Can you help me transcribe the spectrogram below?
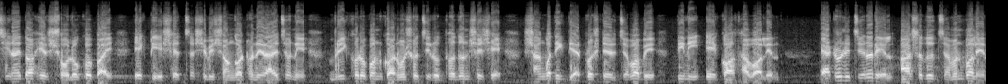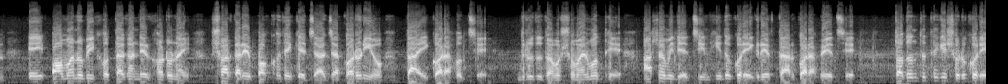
ঝিনাইদহের ষোলকোপায় একটি স্বেচ্ছাসেবী সংগঠনের আয়োজনে বৃক্ষরোপণ কর্মসূচির উদ্বোধন শেষে সাংবাদিকদের প্রশ্নের জবাবে তিনি এ কথা বলেন। অ্যাটর্নি জেনারেল আসাদুজ্জামান বলেন, এই অমানবিক হত্যাকাণ্ডের ঘটনায় সরকারের পক্ষ থেকে যা যা করণীয় তাই করা হচ্ছে। দ্রুততম সময়ের মধ্যে আসামিদের চিহ্নিত করে গ্রেফতার করা হয়েছে। তদন্ত থেকে শুরু করে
